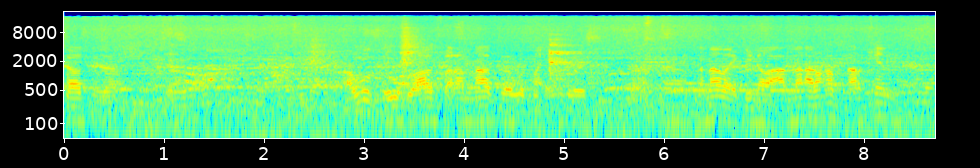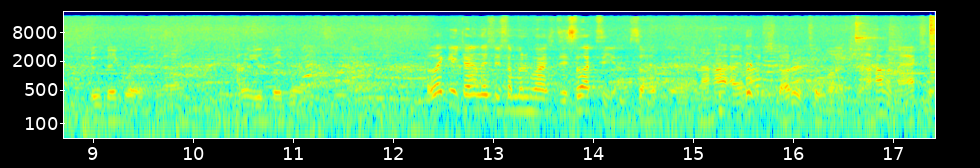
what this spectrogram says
Tells me that. I will do vlogs, but I'm not good with my English. I'm not like you know. I'm not. I don't have. I can't do big words. You know. I don't use big words. I like you're telling this to someone who has dyslexia, so. Yeah, and I, ha- I stutter too much. I have an accent,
